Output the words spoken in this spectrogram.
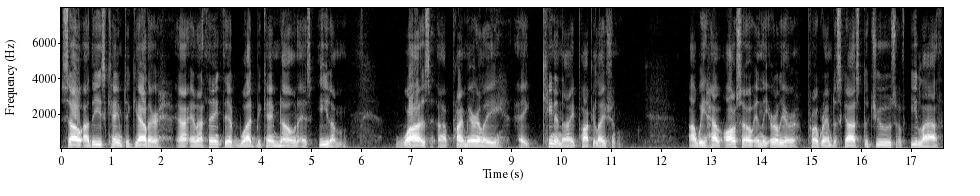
So uh, these came together, uh, and I think that what became known as Edom was primarily a Canaanite population. Uh, we have also in the earlier program discussed the Jews of Elath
